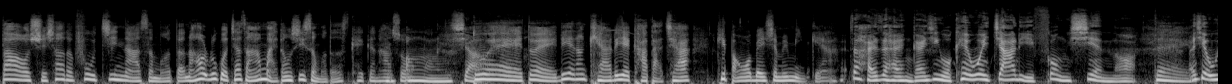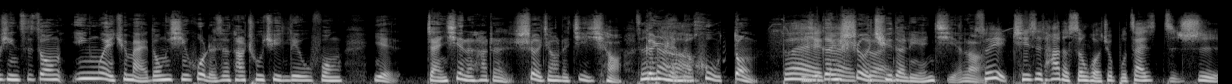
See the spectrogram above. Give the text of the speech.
到学校的附近啊什么的。然后如果家长要买东西什么的，可以跟他说帮忙一下。对对，你也让卡列卡打卡，可以帮我买什么物件。这孩子还很开心，我可以为家里奉献哦。对，而且无形之中，因为去买东西，或者是他出去溜风，也。展现了他的社交的技巧，跟人的互动，对，以及跟社区的连接了。所以，其实他的生活就不再只是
